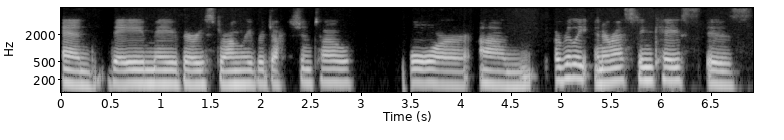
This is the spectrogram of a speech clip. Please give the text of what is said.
and they may very strongly reject Shinto. Or um, a really interesting case is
